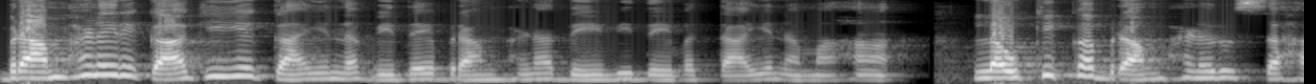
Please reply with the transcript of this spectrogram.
ಬ್ರಾಹ್ಮಣರಿಗಾಗಿಯೇ ಗಾಯನವಿದೆ ಬ್ರಾಹ್ಮಣ ದೇವಿ ದೇವತಾಯ ನಮಃ. ಲೌಕಿಕ ಬ್ರಾಹ್ಮಣರು ಸಹ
